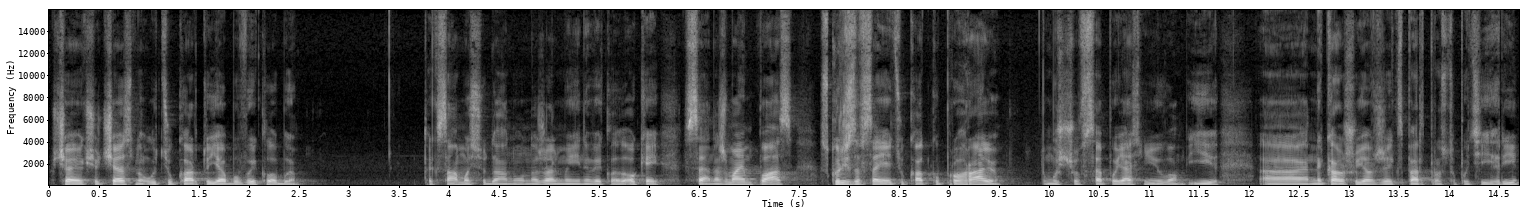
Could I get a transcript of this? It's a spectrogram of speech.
Хоча, якщо чесно, оцю карту я би виклав би. Так само сюди. Ну, на жаль, ми її не виклали. Окей, все, нажимаємо пас. Скоріше за все, я цю катку програю, тому що все пояснюю вам. І е, не кажу, що я вже експерт просто по цій грі.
